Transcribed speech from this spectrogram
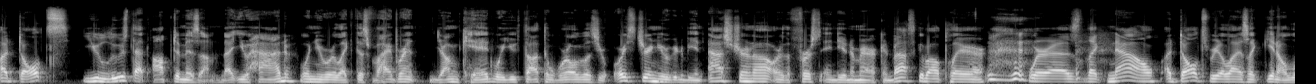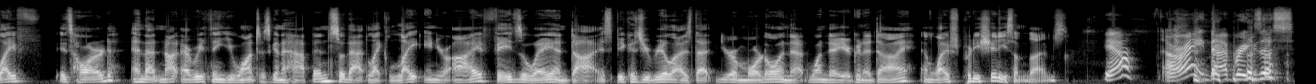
adults, you lose that optimism that you had when you were like this vibrant young kid where you thought the world was your oyster and you were going to be an astronaut or the first Indian American basketball player. Whereas like now adults realize like, you know, life is hard and that not everything you want is going to happen. So that like light in your eye fades away and dies because you realize that you're immortal and that one day you're going to die and life's pretty shitty sometimes. Yeah. All right. That brings us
